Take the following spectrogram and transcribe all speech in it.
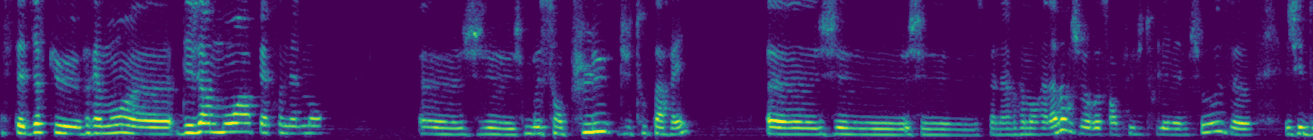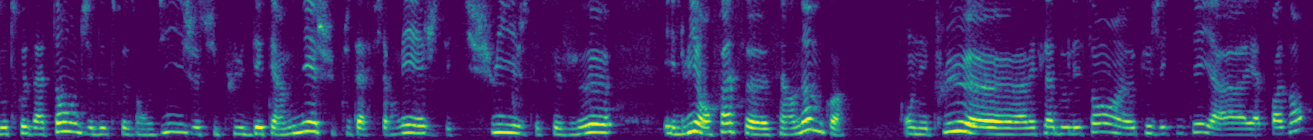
C'est-à-dire que vraiment, déjà moi personnellement, je, je me sens plus du tout pareil. Euh, je, je, ça n'a vraiment rien à voir. Je ressens plus du tout les mêmes choses. Euh, j'ai d'autres attentes, j'ai d'autres envies. Je suis plus déterminée, je suis plus affirmée. Je sais qui je suis, je sais ce que je veux. Et lui, en face, euh, c'est un homme, quoi. On n'est plus avec l'adolescent que j'ai quitté il y, a, trois ans.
